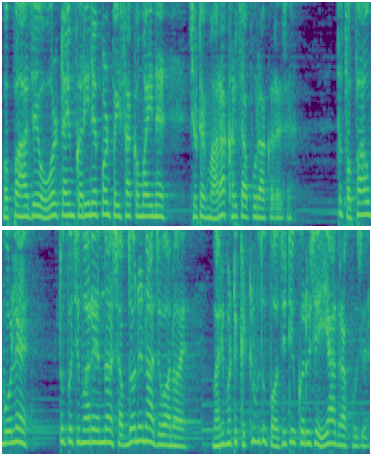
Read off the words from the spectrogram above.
પપ્પા આજે ઓવર ટાઈમ કરીને પણ પૈસા કમાઈને છેવટે મારા ખર્ચા પૂરા કરે છે. તો પપ્પા આવું બોલે, તો પછી મારે એમના શબ્દોને ના જોવાના હોય. મારી માટે કેટલું બધું પોઝિટિવ કર્યું છે એ યાદ રાખવું છે.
